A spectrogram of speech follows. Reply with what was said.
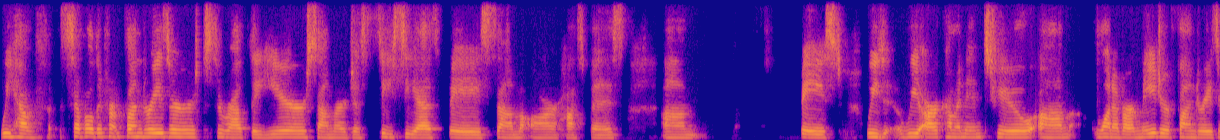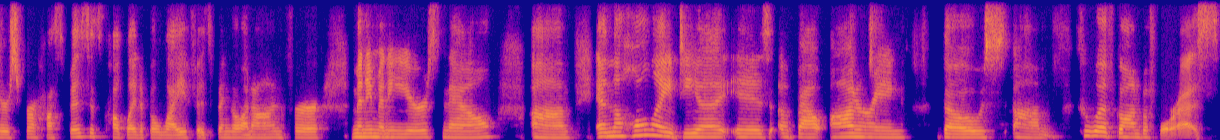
we have several different fundraisers throughout the year. Some are just CCS based, some are hospice. Um, based. We we are coming into um, one of our major fundraisers for hospice. It's called Light Up a Life. It's been going on for many many years now, um, and the whole idea is about honoring those um, who have gone before us.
